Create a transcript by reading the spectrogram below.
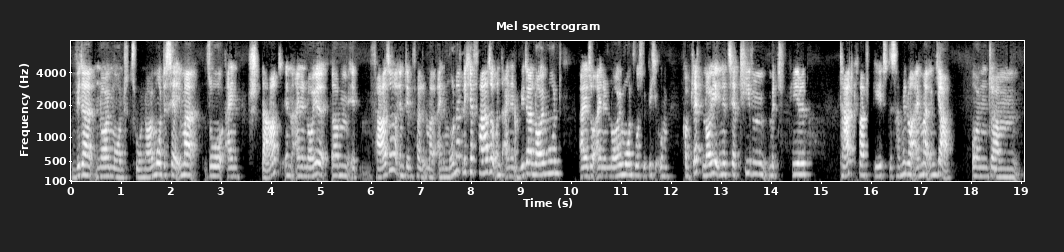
wieder Neumond zu. Neumond ist ja immer so ein Start in eine neue ähm, Phase, in dem Fall immer eine monatliche Phase und einen Widder-Neumond, also einen Neumond, wo es wirklich um komplett neue Initiativen mit viel Tatkraft geht. Das haben wir nur einmal im Jahr. Und ähm,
